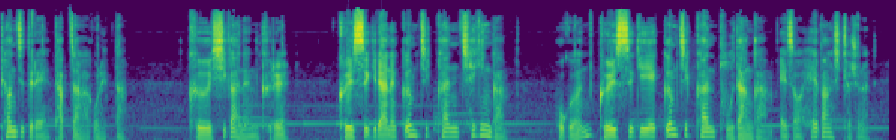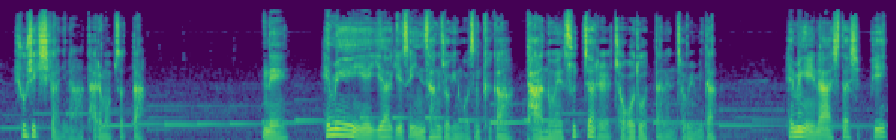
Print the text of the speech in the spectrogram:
편지들에 답장하곤 했다. 그 시간은 그를 글쓰기라는 끔찍한 책임감 혹은 글쓰기의 끔찍한 부담감에서 해방시켜주는 휴식 시간이나 다름없었다. 네, 해밍웨이의 이야기에서 인상적인 것은 그가 단어의 숫자를 적어두었다는 점입니다. 해밍웨이는 아시다시피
